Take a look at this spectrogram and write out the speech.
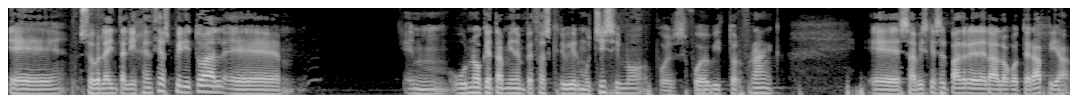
eh, sobre la inteligencia espiritual, eh, Em, uno que también empezó a escribir muchísimo pues fue Víctor Frank. Eh, sabéis que es el padre de la logoterapia,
